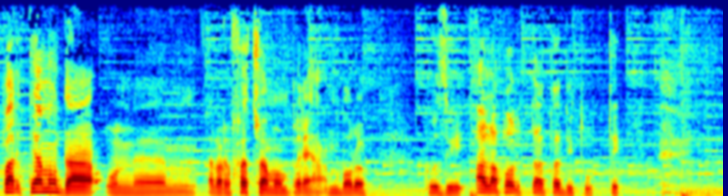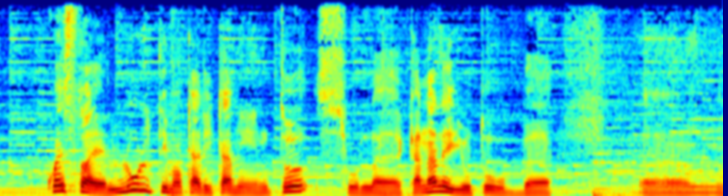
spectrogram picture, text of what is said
partiamo da un... Um, allora, facciamo un preambolo, così alla portata di tutti. Questo è l'ultimo caricamento sul canale YouTube. Um,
